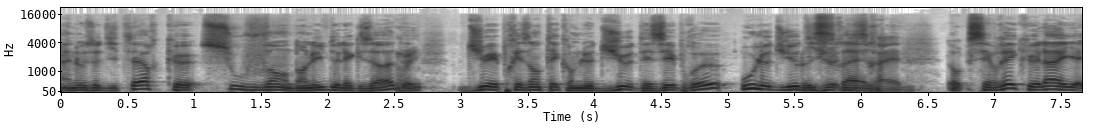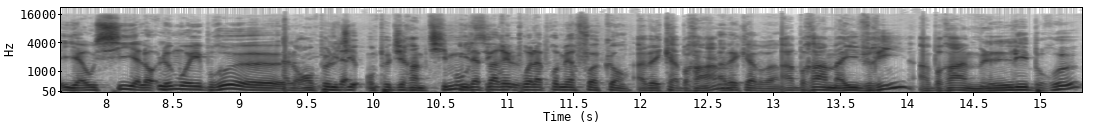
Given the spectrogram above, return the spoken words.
à nos auditeurs que souvent dans le livre de l'Exode, Dieu est présenté comme le Dieu des Hébreux ou le Dieu d'Israël. Donc c'est vrai que là, il y, a aussi. Alors le mot hébreu. Euh, alors on peut, le dire, on peut dire un petit mot. Il apparaît pour la première fois quand? Avec Abraham. Avec Abraham. Abraham à Ivry, Abraham l'hébreu.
